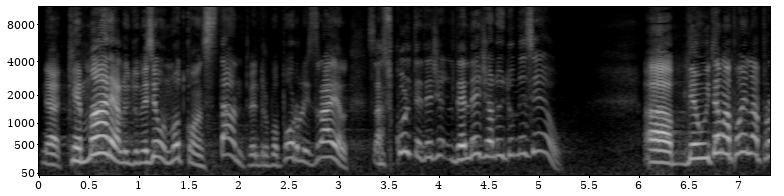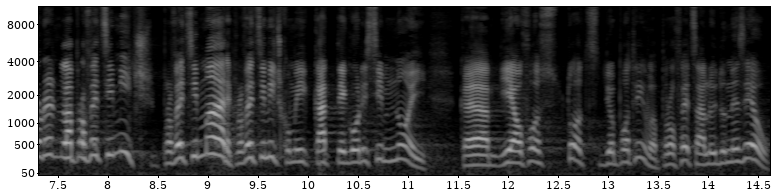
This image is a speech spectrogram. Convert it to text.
uh, chemarea lui Dumnezeu în mod constant pentru poporul Israel să asculte de, de legea lui Dumnezeu. Uh, ne uităm apoi la, la profeții mici, profeții mari, profeții mici, cum îi categorisim noi, că ei au fost toți deopotrivă, profeța lui Dumnezeu.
